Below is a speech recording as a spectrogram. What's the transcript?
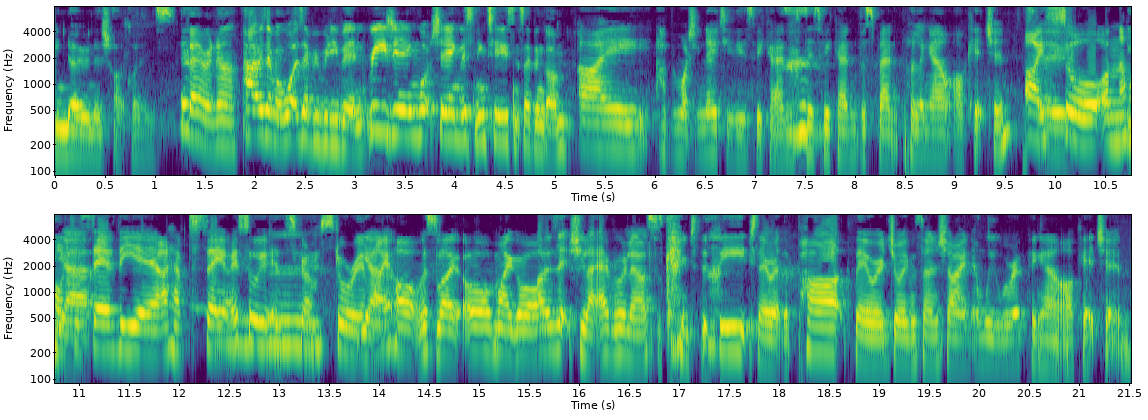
be known as Charlotte Collins. Yeah. Fair enough. How is everyone? What has everybody been reading, watching, listening to since I've been gone? I have been watching no TV this weekend. this weekend was spent pulling out our kitchen. I saw on the hottest yeah. day of the year, I have to say, I saw your Instagram story Yeah. and my heart was like, oh my god. I was literally like everyone else was going to the beach. They were at the park. They were enjoying the sunshine, and we were ripping out our kitchen.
